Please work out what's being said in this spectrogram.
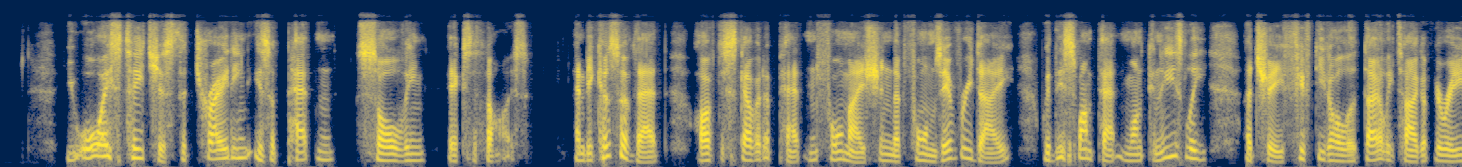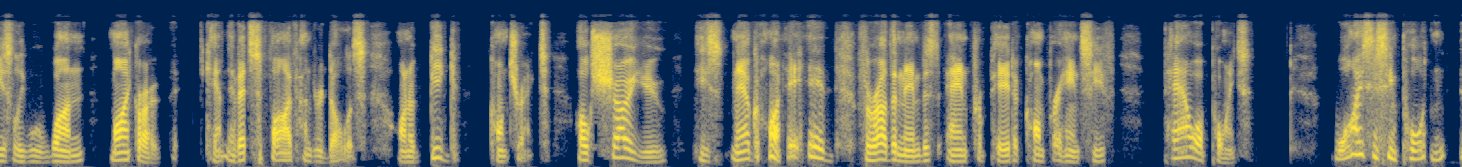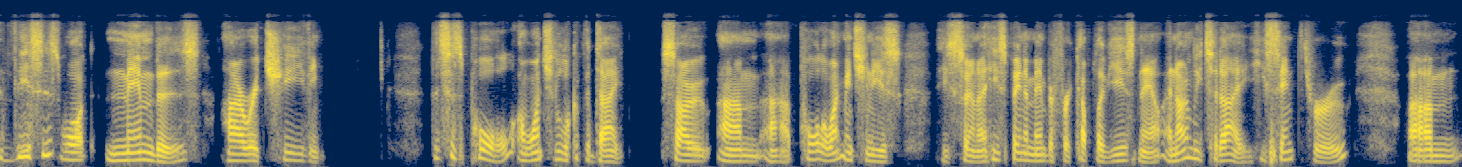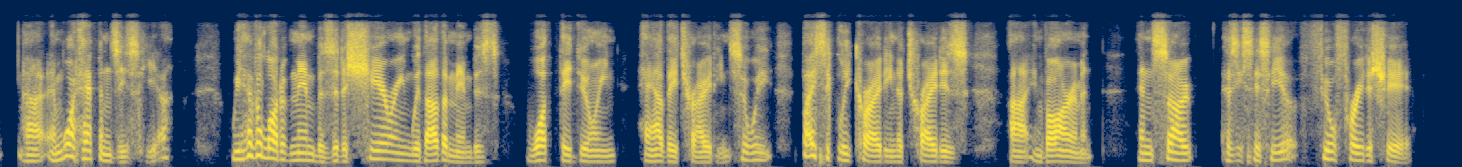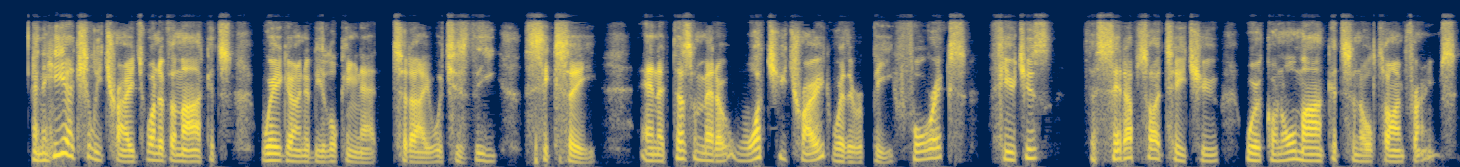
you always teach us that trading is a pattern solving exercise. And because of that, I've discovered a pattern formation that forms every day. With this one pattern, one can easily achieve $50 daily target very easily with one micro account. Now that's $500 on a big contract. I'll show you he's now gone ahead for other members and prepared a comprehensive PowerPoint. Why is this important? This is what members are achieving. This is Paul. I want you to look at the date. So um, uh, Paul, I won't mention his, his surname. He's been a member for a couple of years now, and only today he sent through. Um, uh, and what happens is here, we have a lot of members that are sharing with other members what they're doing, how they're trading. So we basically creating a trader's uh, environment. And so, as he says here, feel free to share. And he actually trades one of the markets we're going to be looking at today, which is the 6E. And it doesn't matter what you trade, whether it be Forex, futures, the setups I teach you work on all markets and all time frames.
